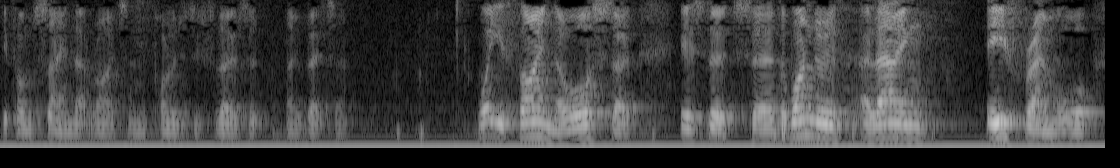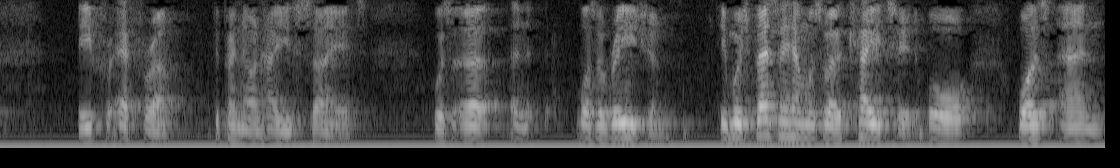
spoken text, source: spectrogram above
if I'm saying that right, and apologies for those that know better. What you find, though, also, is that uh, the wonder allowing Ephraim or Ephra, depending on how you say it, was a, an, was a region in which Bethlehem was located, or was an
